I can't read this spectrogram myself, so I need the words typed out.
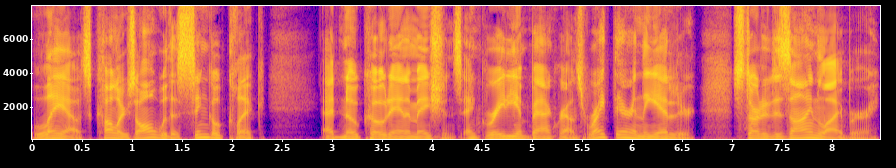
layouts, colors, all with a single click. Add no code animations and gradient backgrounds right there in the editor. Start a design library.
